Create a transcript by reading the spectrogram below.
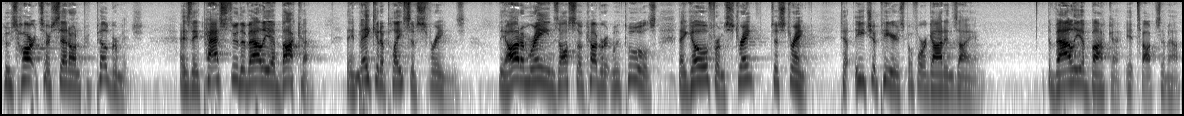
whose hearts are set on pilgrimage. As they pass through the valley of Baca, they make it a place of springs. The autumn rains also cover it with pools. They go from strength to strength till each appears before God in Zion. The valley of Baca, it talks about.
